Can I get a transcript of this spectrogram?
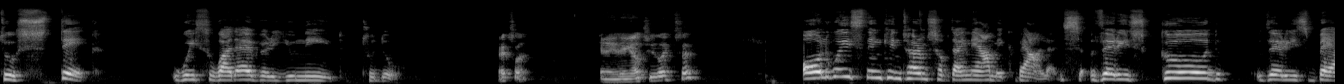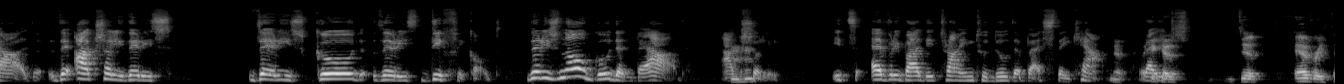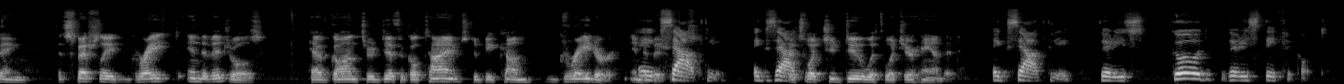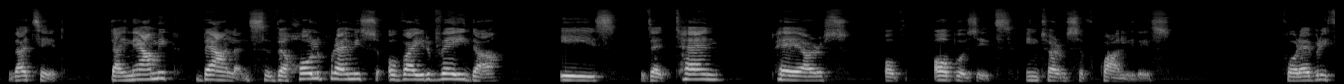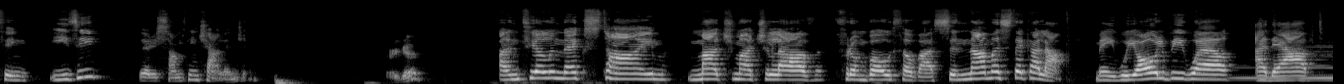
to stick with whatever you need to do? Excellent. Anything else you'd like to say? Always think in terms of dynamic balance. There is good, there is bad. The, actually, there is there is good, there is difficult. There is no good and bad. Mm-hmm. Actually, it's everybody trying to do the best they can. Yeah, Right. Because di- everything, especially great individuals, have gone through difficult times to become greater individuals. Exactly. Exactly. That's what you do with what you're handed. Exactly. There is good, there is difficult. That's it. Dynamic balance. The whole premise of Ayurveda is the 10 pairs of opposites in terms of qualities. For everything easy, there is something challenging. Very good. Until next time, much, much love from both of us. Namaste Kala. May we all be well, adapt,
